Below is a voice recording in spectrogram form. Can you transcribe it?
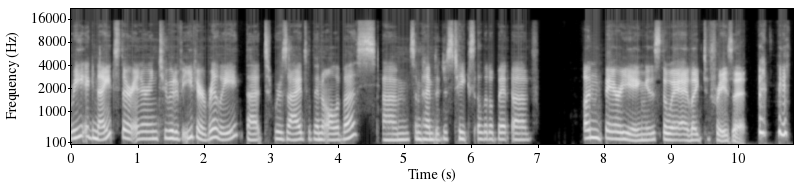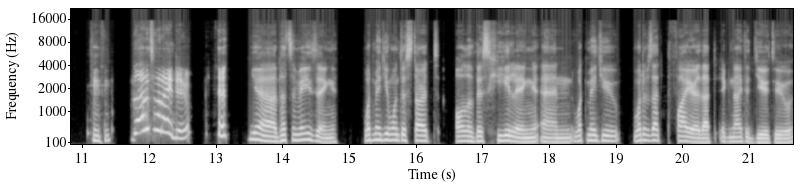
reignite their inner intuitive eater, really, that resides within all of us. Um, sometimes it just takes a little bit of unburying, is the way I like to phrase it. that is what I do. yeah, that's amazing. What made you want to start all of this healing and what made you what was that fire that ignited you to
